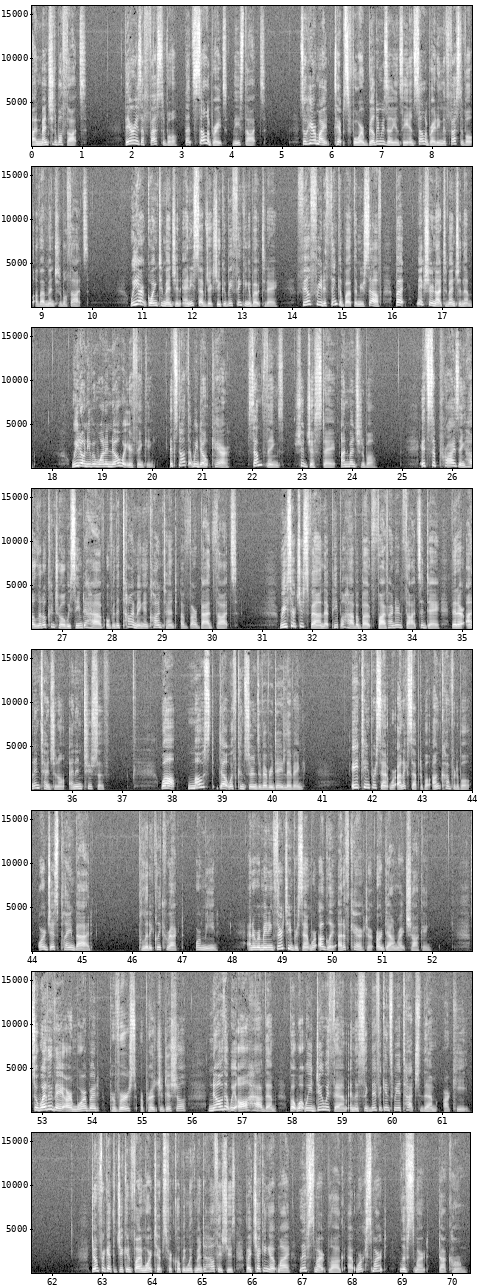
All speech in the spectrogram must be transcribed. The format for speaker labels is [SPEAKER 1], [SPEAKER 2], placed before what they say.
[SPEAKER 1] Unmentionable thoughts. There is a festival that celebrates these thoughts. So, here are my tips for building resiliency and celebrating the festival of unmentionable thoughts. We aren't going to mention any subjects you could be thinking about today. Feel free to think about them yourself, but make sure not to mention them. We don't even want to know what you're thinking. It's not that we don't care. Some things should just stay unmentionable. It's surprising how little control we seem to have over the timing and content of our bad thoughts. Researchers found that people have about 500 thoughts a day that are unintentional and intrusive. While most dealt with concerns of everyday living, 18% were unacceptable, uncomfortable, or just plain bad, politically correct, or mean, and a remaining 13% were ugly, out of character, or downright shocking. So, whether they are morbid, perverse, or prejudicial, know that we all have them, but what we do with them and the significance we attach to them are key. Don't forget that you can find more tips for coping with mental health issues by checking out my Live Smart blog at worksmartlivesmart.com.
